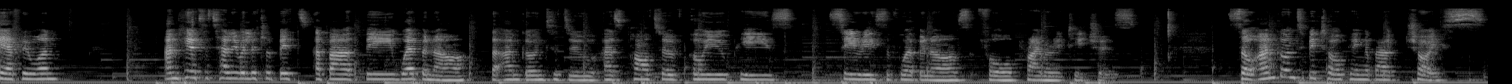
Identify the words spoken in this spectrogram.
everyone. I'm here to tell you a little bit about the webinar that I'm going to do as part of OUP's series of webinars for primary teachers. So I'm going to be talking about choice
